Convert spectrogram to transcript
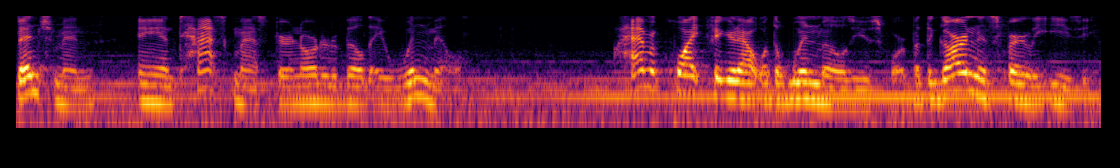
benchman, and taskmaster in order to build a windmill. I haven't quite figured out what the windmill is used for, but the garden is fairly easy.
